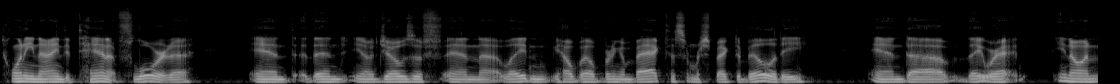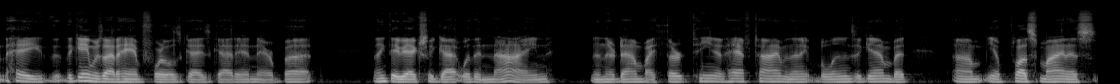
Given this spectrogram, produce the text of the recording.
twenty nine to ten at Florida, and then you know Joseph and uh, Layden helped help bring them back to some respectability, and uh, they were at you know, and hey, the, the, game was out of hand before those guys got in there, but I think they actually got within nine. And then they're down by 13 at halftime, and then it balloons again. But um, you know, plus minus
